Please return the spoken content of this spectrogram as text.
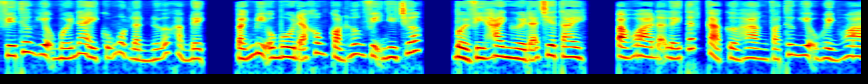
phía thương hiệu mới này cũng một lần nữa khẳng định, bánh mì ô môi đã không còn hương vị như trước, bởi vì hai người đã chia tay. Bà Hoa đã lấy tất cả cửa hàng và thương hiệu Huỳnh Hoa,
